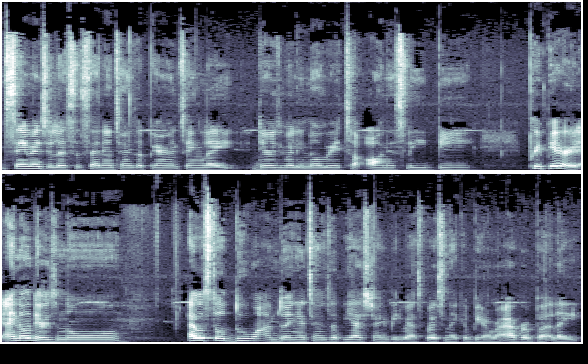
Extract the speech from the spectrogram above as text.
Same as Alyssa said in terms of parenting, like there's really no way to honestly be prepared. I know there's no I will still do what I'm doing in terms of yes, trying to be the best person I could be or whatever, but like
